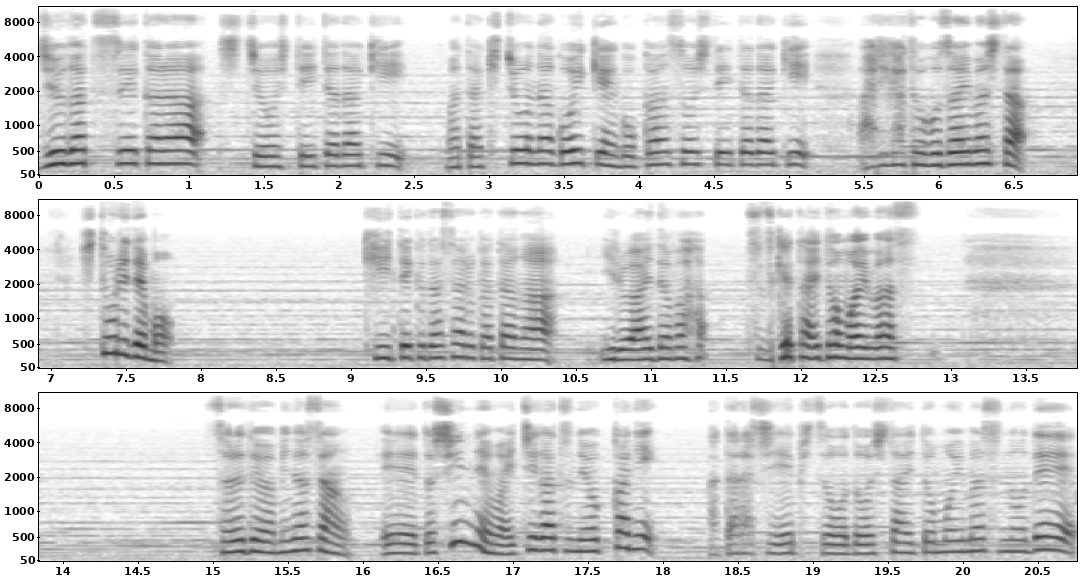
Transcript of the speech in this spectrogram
10月末から視聴していただき、また貴重なご意見、ご感想していただき、ありがとうございました。一人でも聞いてくださる方がいる間は続けたいと思います。それでは皆さん、えっ、ー、と、新年は1月の4日に新しいエピソードをしたいと思いますので、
